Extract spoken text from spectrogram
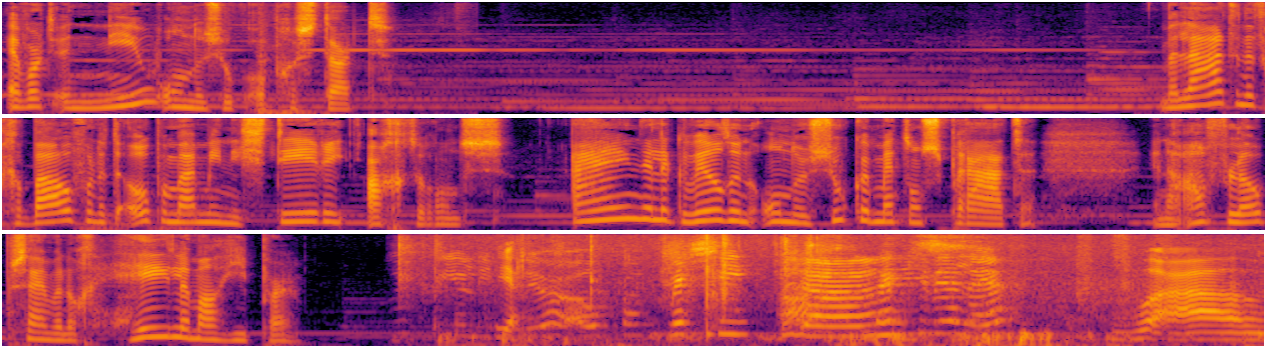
Er wordt een nieuw onderzoek opgestart. We laten het gebouw van het Openbaar Ministerie achter ons. Eindelijk wilde een onderzoeker met ons praten. En na afloop zijn we nog helemaal hyper. Ja. deur open. Merci. Bedankt. Dankjewel hè. Wauw.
